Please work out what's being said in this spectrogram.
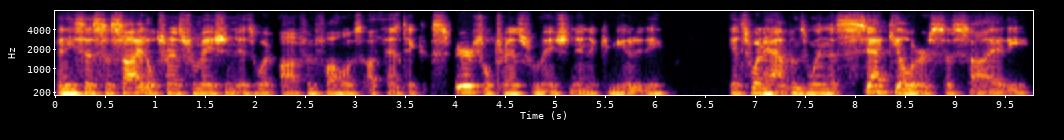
And he says societal transformation is what often follows authentic spiritual transformation in a community. It's what happens when the secular society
